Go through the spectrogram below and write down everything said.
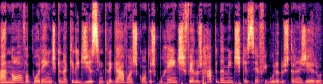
A nova, porém, de que naquele dia se entregavam as contas correntes, fê-los rapidamente esquecer a figura do estrangeiro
